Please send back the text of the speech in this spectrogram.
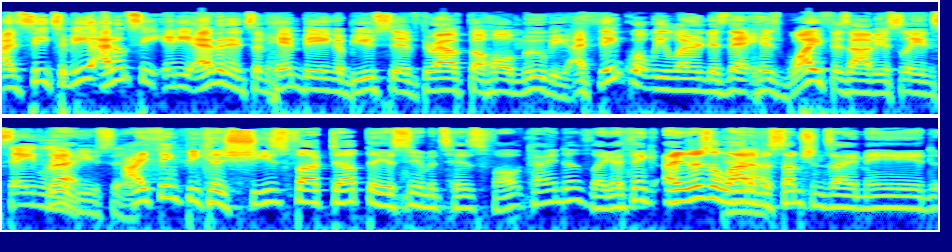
I see. To me, I don't see any evidence of him being abusive throughout the whole movie. I think what we learned is that his wife is obviously insanely Right. abusive. I think because she's fucked up, they assume it's his fault, kind of. Like I think I, there's a lot Yeah. of assumptions I made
